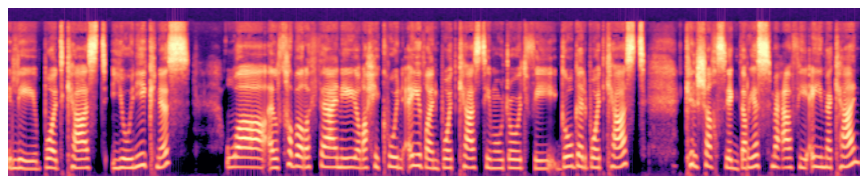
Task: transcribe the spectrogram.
لبودكاست uniqueness والخبر الثاني راح يكون أيضا بودكاستي موجود في Google Podcast. كل شخص يقدر يسمعه في أي مكان.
